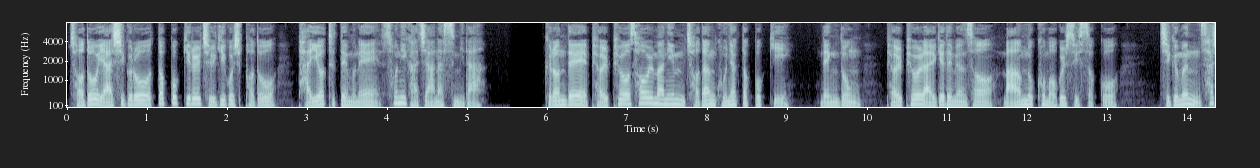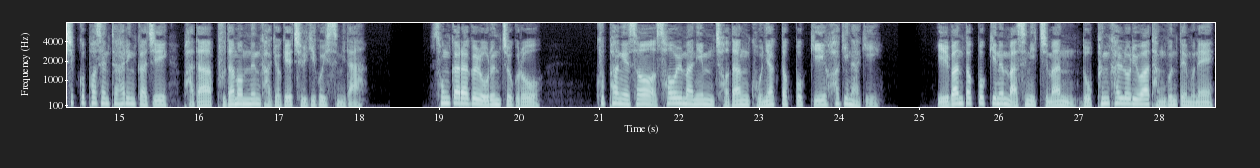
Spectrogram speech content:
저도 야식으로 떡볶이를 즐기고 싶어도 다이어트 때문에 손이 가지 않았습니다. 그런데 별표 서울마님 저당 곤약 떡볶이, 냉동, 별표를 알게 되면서 마음 놓고 먹을 수 있었고, 지금은 49% 할인까지 받아 부담 없는 가격에 즐기고 있습니다. 손가락을 오른쪽으로 쿠팡에서 서울 마님 저당 곤약 떡볶이 확인하기. 일반 떡볶이는 맛은 있지만 높은 칼로리와 당분 때문에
